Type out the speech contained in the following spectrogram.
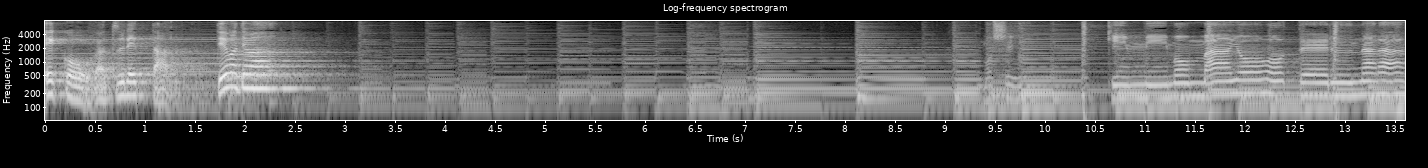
エコーがずれた。ではでは。もし君も迷ってるなら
